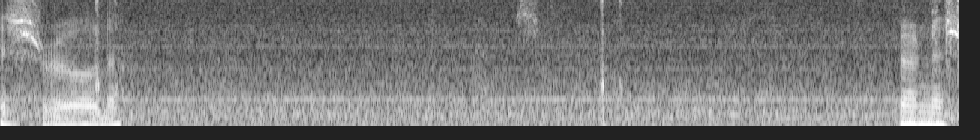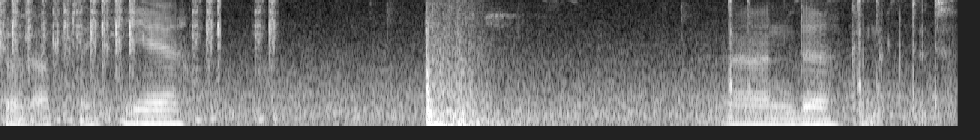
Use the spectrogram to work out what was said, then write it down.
this road. This road up to here. And uh, connect it.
